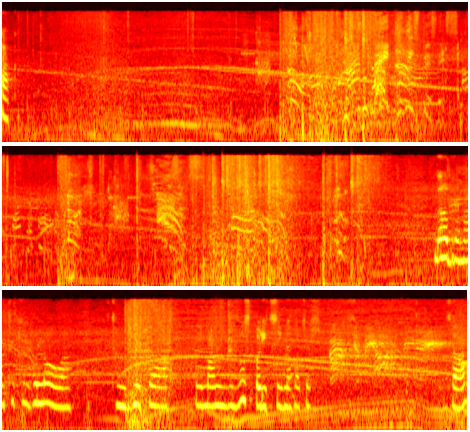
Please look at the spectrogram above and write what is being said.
Tak. Dobra, mam takiego loła. W tym GTA. I mam wóz policyjny chociaż. Co?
